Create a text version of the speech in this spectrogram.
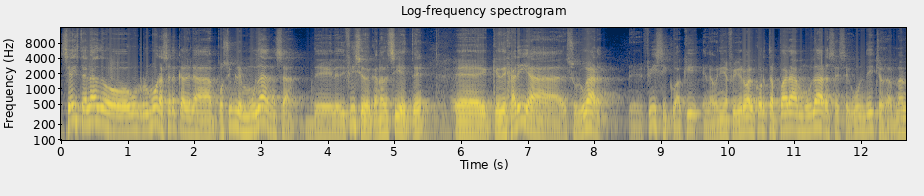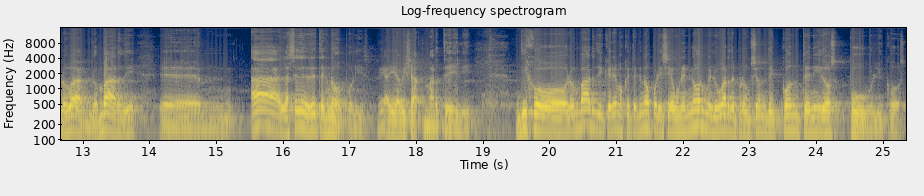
Se ha instalado un rumor acerca de la posible mudanza del edificio de Canal 7 que dejaría su lugar físico aquí en la avenida Figueroa Alcorta para mudarse, según dichos de Hernán Lombardi, a la sede de Tecnópolis, ahí a Villa Martelli. Dijo Lombardi, queremos que Tecnópolis sea un enorme lugar de producción de contenidos públicos.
